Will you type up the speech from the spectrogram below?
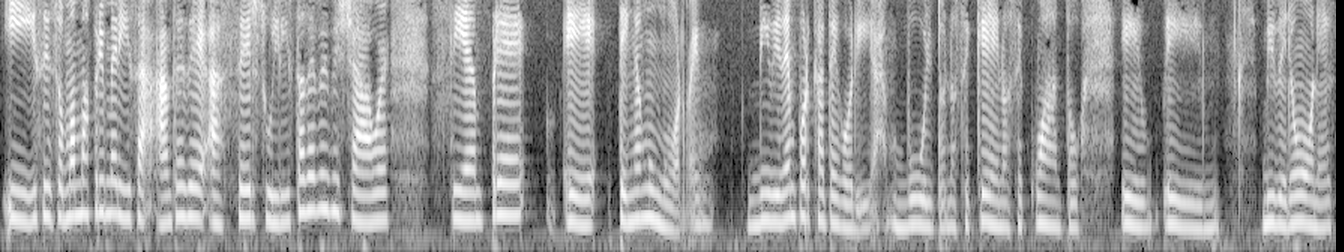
Y si son mamás primerizas, antes de hacer su lista de baby shower, siempre eh, tengan un orden dividen por categorías, bulto, no sé qué, no sé cuánto, eh, eh, biberones,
